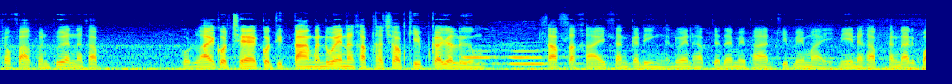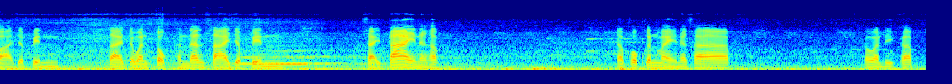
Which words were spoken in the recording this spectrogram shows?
ก็ฝากเพื่อนๆนะครับ กดไลค์กดแชร์กดติดตามกันด้วยนะครับ ถ้าชอบคลิปก็อย่าลืม subscribe สั่นกระดิ่งกันด้วยนะครับ จะได้ไม่พลาดคลิปใหม่ๆนี่นะครับ ทางด้านขวาจะเป็นสายตะวันตกทางด้านซ้ายจะเป็นสายใต้นะครับ แล้วพบกันใหม่นะครับ สวัสดีครับ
